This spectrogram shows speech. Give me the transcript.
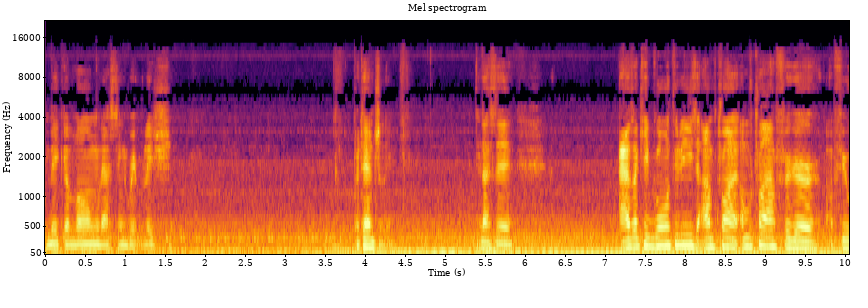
make a long-lasting great relationship. Potentially. And I said, as I keep going through these, I'm trying I'm trying to figure a few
